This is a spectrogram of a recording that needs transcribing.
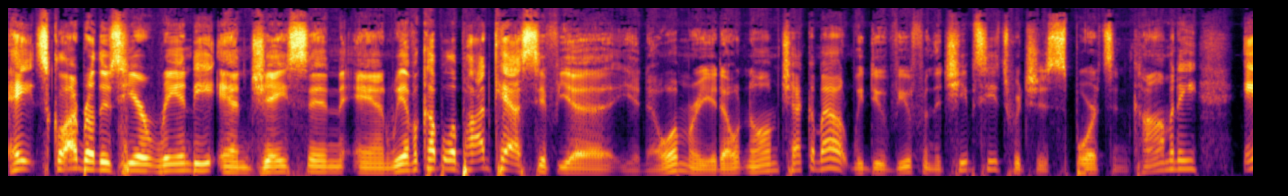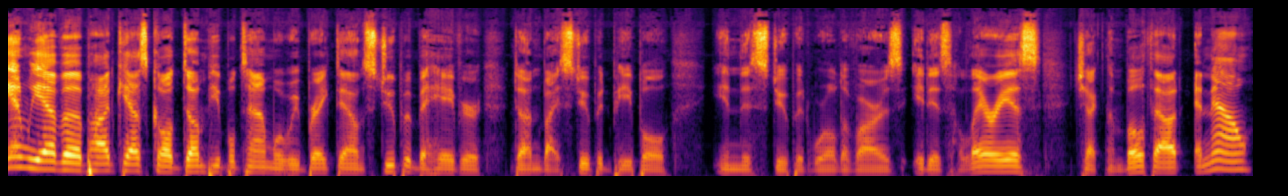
Hey, Sklar Brothers here, Randy and Jason, and we have a couple of podcasts. If you you know them or you don't know them, check them out. We do View from the Cheap Seats, which is sports and comedy, and we have a podcast called Dumb People Town, where we break down stupid behavior done by stupid people in this stupid world of ours. It is hilarious. Check them both out, and now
